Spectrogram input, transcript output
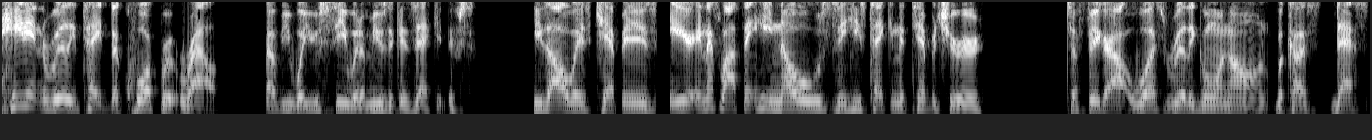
he didn't really take the corporate route of you where you see with the music executives. He's always kept his ear, and that's why I think he knows and he's taking the temperature to figure out what's really going on because that's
